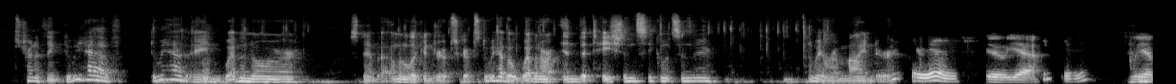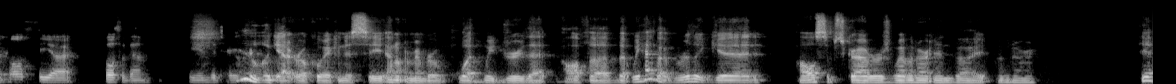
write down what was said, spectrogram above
I was trying to think. Do we have do we have a webinar? Stand by. I'm going to look in drip scripts. Do we have a webinar invitation sequence in there? Give me a reminder. There is. Do yeah. We have both the uh, both of them. The invitation. I'm going to look at it real quick and just see. I don't remember what we drew that off of, but we have a really good all subscribers webinar invite webinar yeah.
